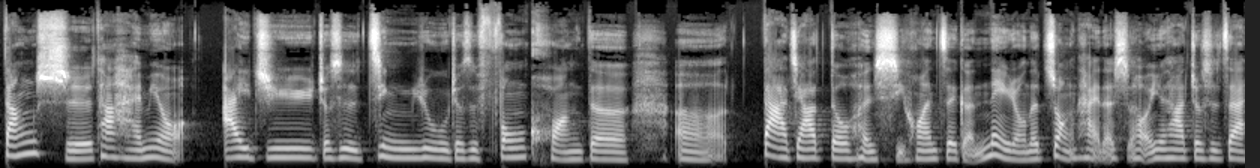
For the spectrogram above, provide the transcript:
当时他还没有 IG，就是进入就是疯狂的呃。大家都很喜欢这个内容的状态的时候，因为他就是在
